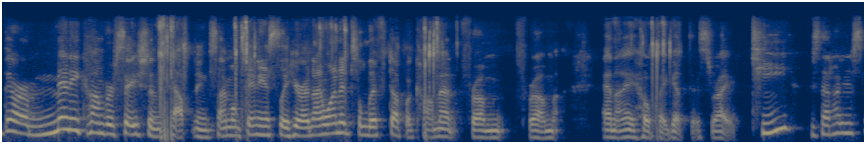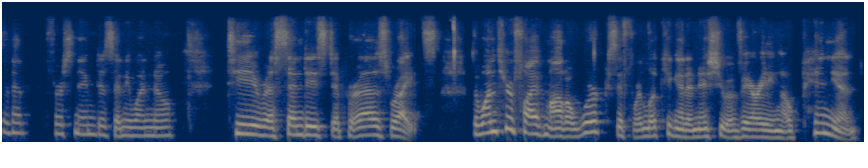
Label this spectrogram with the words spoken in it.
There are many conversations happening simultaneously here, and I wanted to lift up a comment from from and I hope I get this right. T, is that how you say that first name? Does anyone know? T. Resendiz de Perez writes The one through five model works if we're looking at an issue of varying opinion,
